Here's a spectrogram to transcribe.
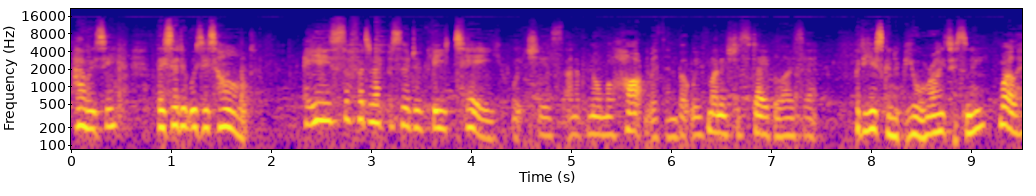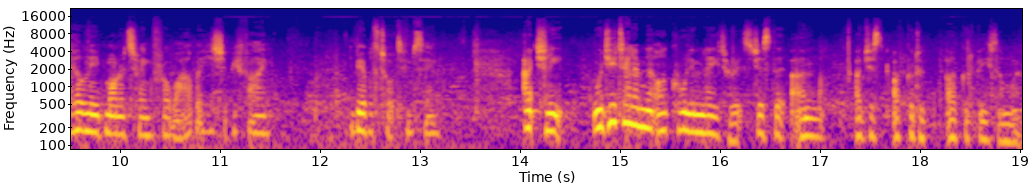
How is he? They said it was his heart. He suffered an episode of VT, which is an abnormal heart rhythm, but we've managed to stabilise it. But he is going to be all right, isn't he? Well, he'll need monitoring for a while, but he should be fine. You'll be able to talk to him soon. Actually, would you tell him that I'll call him later? It's just that um, I just I've got to I've got to be somewhere.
